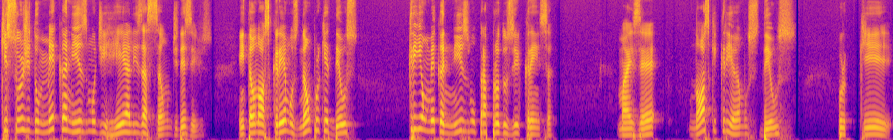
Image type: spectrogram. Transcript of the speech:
que surge do mecanismo de realização de desejos. Então nós cremos não porque Deus cria um mecanismo para produzir crença, mas é nós que criamos Deus porque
